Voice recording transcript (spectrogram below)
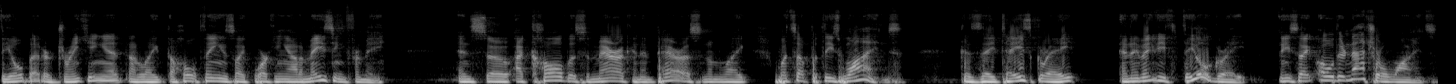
feel better drinking it. I like the whole thing is like working out amazing for me. And so I call this American in Paris and I'm like, what's up with these wines? Because they taste great and they make me feel great. And he's like, oh, they're natural wines.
